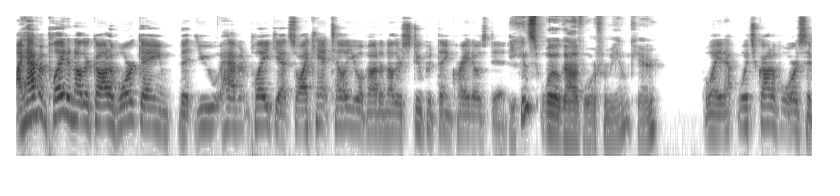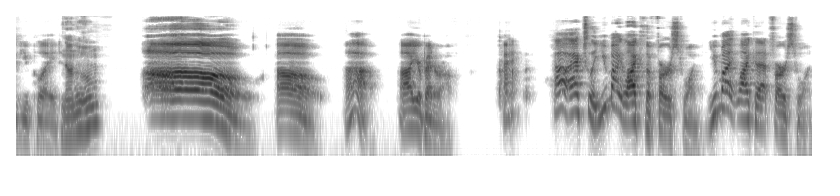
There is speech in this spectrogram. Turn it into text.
I haven't played another God of War game that you haven't played yet, so I can't tell you about another stupid thing Kratos did. You can spoil God of War for me. I don't care. Wait, which God of Wars have you played? None of them. Oh, oh, oh, oh, you're better off. I- oh, actually, you might like the first one. You might like that first one.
